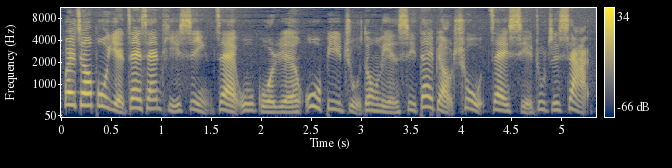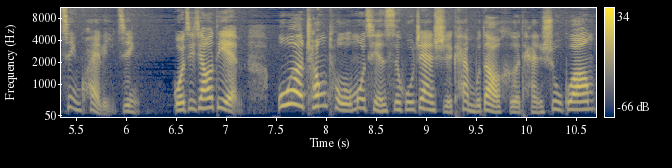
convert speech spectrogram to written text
外交部也再三提。提醒在乌国人务必主动联系代表处，在协助之下尽快离境。国际焦点：乌俄冲突目前似乎暂时看不到和谈曙光。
